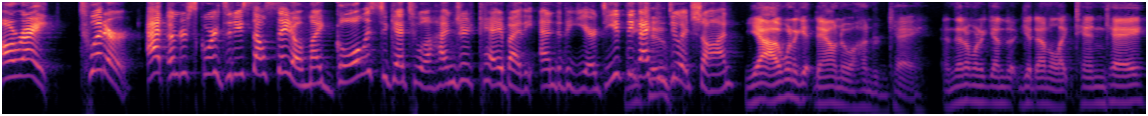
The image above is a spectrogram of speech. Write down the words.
All right. Twitter at underscore Denise Salcedo. My goal is to get to 100K by the end of the year. Do you think I can do it, Sean? Yeah, I want to get down to 100K. And then I want to get down to like 10K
